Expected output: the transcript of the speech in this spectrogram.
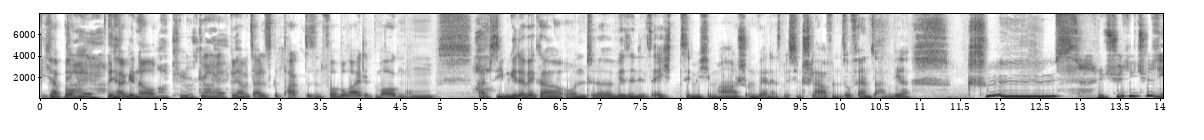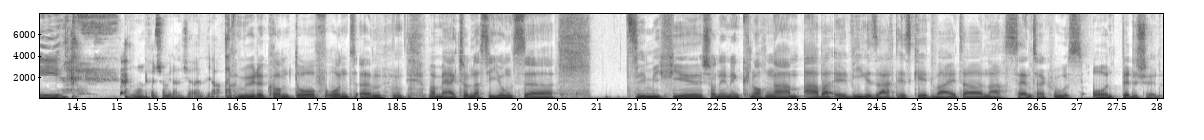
Ich habe Bock. Geil. Ja, genau. Absolut geil. Wir haben jetzt alles gepackt, wir sind vorbereitet. Morgen um halb sieben geht der Wecker und äh, wir sind jetzt echt ziemlich im Arsch und werden jetzt ein bisschen schlafen. Insofern sagen wir Tschüss. Tschüssi, tschüssi. Man fällt schon wieder nicht ein, ja. Ach, müde kommt doof und ähm, man merkt schon, dass die Jungs äh, ziemlich viel schon in den Knochen haben. Aber äh, wie gesagt, es geht weiter nach Santa Cruz. Und bitteschön.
